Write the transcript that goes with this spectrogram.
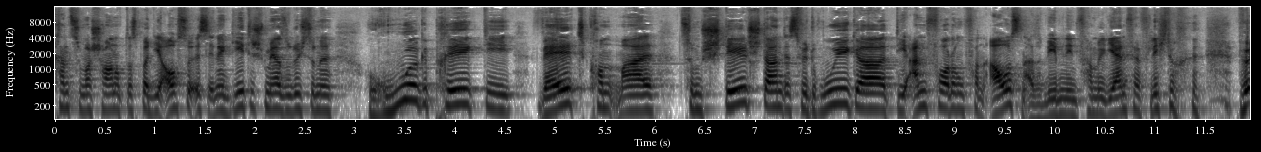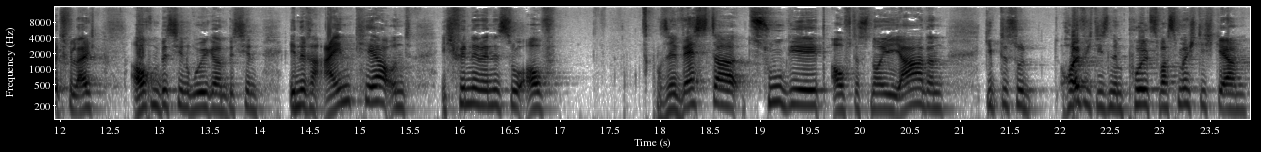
kannst du mal schauen, ob das bei dir auch so ist, energetisch mehr so durch so eine Ruhe geprägt. Die Welt kommt mal zum Stillstand, es wird ruhiger, die Anforderungen von außen, also neben den familiären Verpflichtungen, wird vielleicht auch ein bisschen ruhiger, ein bisschen innere Einkehr. Und ich finde, wenn es so auf Silvester zugeht, auf das neue Jahr, dann gibt es so häufig diesen Impuls, was möchte ich gern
